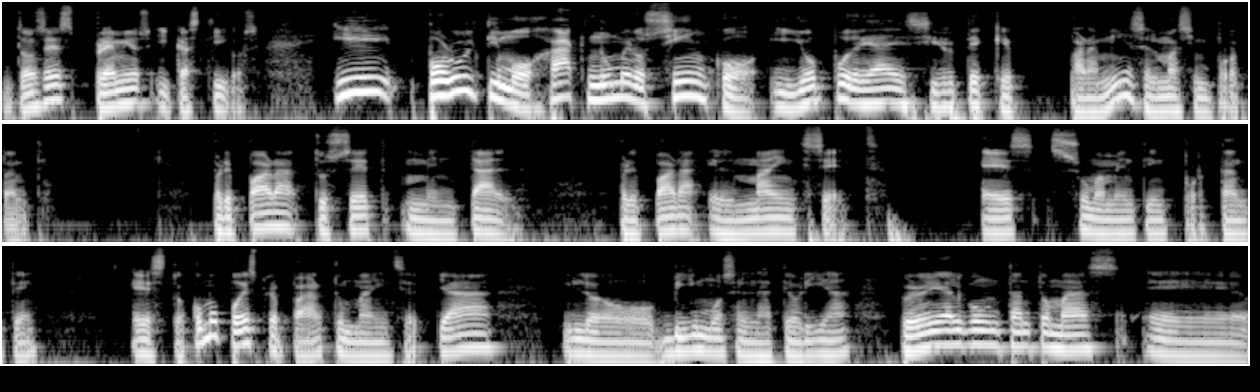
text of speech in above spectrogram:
Entonces, premios y castigos. Y por último, hack número 5. Y yo podría decirte que para mí es el más importante. Prepara tu set mental. Prepara el mindset. Es sumamente importante esto. ¿Cómo puedes preparar tu mindset? Ya lo vimos en la teoría, pero hay algo un tanto más eh,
